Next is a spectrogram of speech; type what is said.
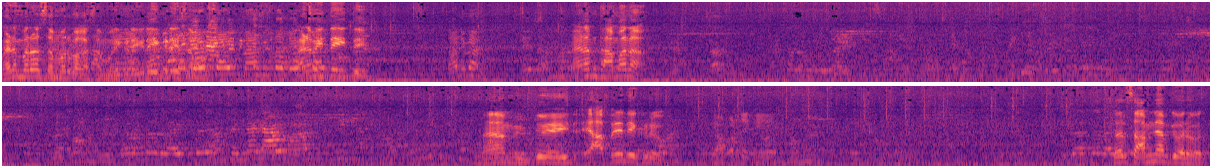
मॅडम, बरोबर समोर बघा, समोर. इकडे इकडे इकडे समोर. मॅडम, इथे इथे. मॅडम थांबा ना. मैम इतने यहाँ पे देख रहे हो. पर देखिए. सर सामने आपके बराबर.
